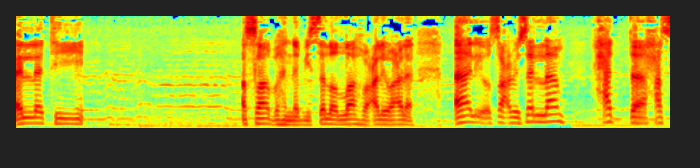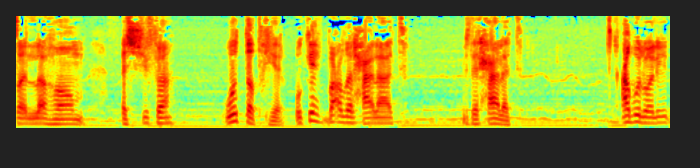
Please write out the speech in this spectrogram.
التي أصابها النبي صلى الله عليه وعلى آله وصحبه وسلم حتى حصل لهم الشفاء والتطهير. وكيف بعض الحالات؟ مثل حالة أبو الوليد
